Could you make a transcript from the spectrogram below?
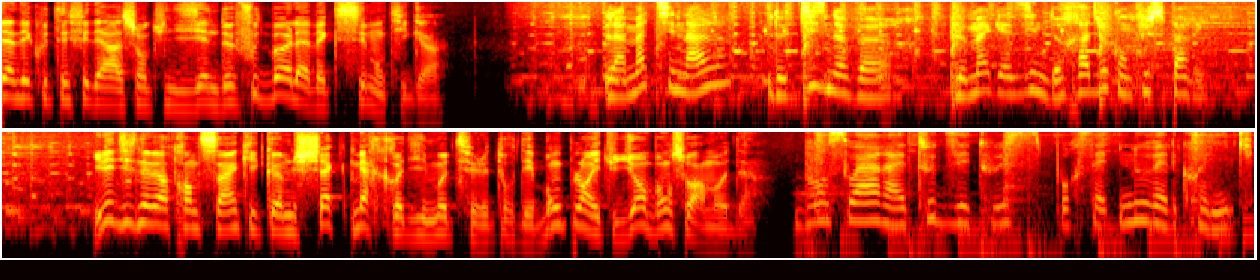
Vient d'écouter Fédération tunisienne de football avec C'est mon tigre. La matinale de 19h, le magazine de Radio Campus Paris. Il est 19h35 et comme chaque mercredi, Maud fait le tour des bons plans étudiants. Bonsoir Maud. Bonsoir à toutes et tous. Pour cette nouvelle chronique,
